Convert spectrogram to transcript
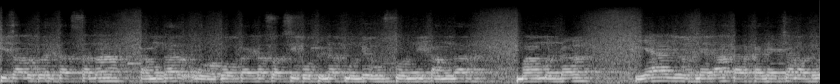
ती चालू करीत असताना कामगार गो हो, कैलासवासी गोपीनाथ मुंडे ऊसतोडणी कामगार महामंडळ या योजनेला कारखान्याच्या मागे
